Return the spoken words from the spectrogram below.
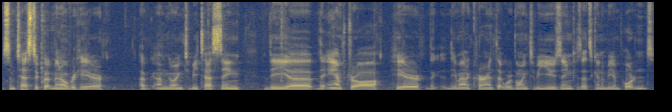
some test equipment over here. i am going to be testing the, uh, the amp draw here, the, the amount of current that we're going to be using because that's going to be important.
